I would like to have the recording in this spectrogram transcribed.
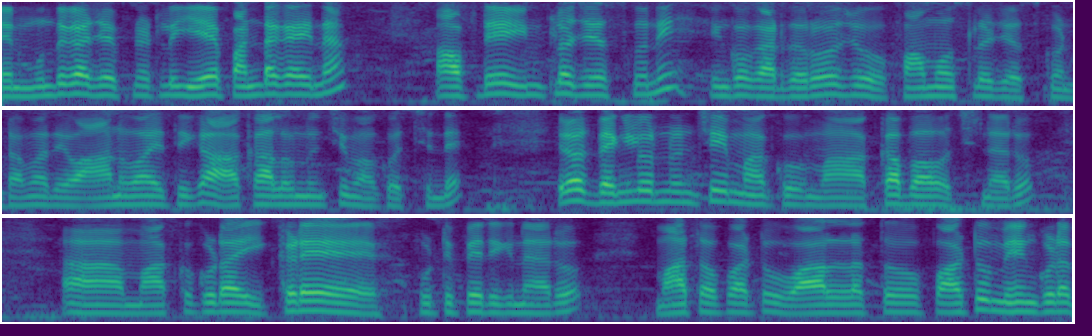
నేను ముందుగా చెప్పినట్లు ఏ పండగ అయినా హాఫ్ డే ఇంట్లో చేసుకుని ఇంకొక అర్ధ రోజు ఫామ్ హౌస్లో చేసుకుంటాం. అది ఆనవాయితీగా ఆ కాలం నుంచి మాకు వచ్చింది. ఈరోజు బెంగళూరు నుంచి మాకు మా అక్క బావ వచ్చినారు. మా అక్క కూడా ఇక్కడే పుట్టి పెరిగినారు. మాతో పాటు వాళ్ళతో పాటు మేము కూడా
